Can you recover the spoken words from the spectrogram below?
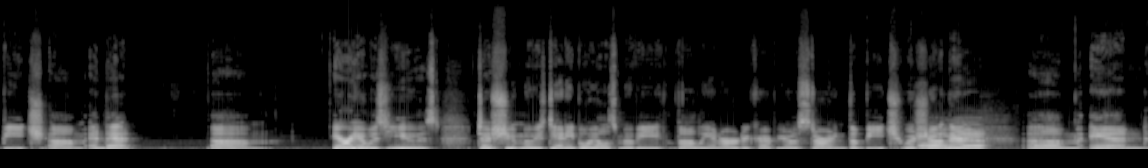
beach, um, and that um, area was used to shoot movies. Danny Boyle's movie, the Leonardo DiCaprio starring The Beach, was shot Oh, there. yeah. Um, and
